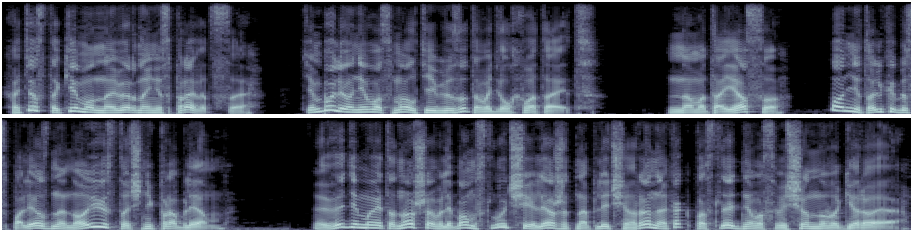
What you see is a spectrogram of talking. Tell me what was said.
Хотя с таким он, наверное, не справится. Тем более у него с Мелти и без этого дел хватает. На Матаясу он не только бесполезный, но и источник проблем. Видимо, эта ноша в любом случае ляжет на плечи Рена как последнего священного героя.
